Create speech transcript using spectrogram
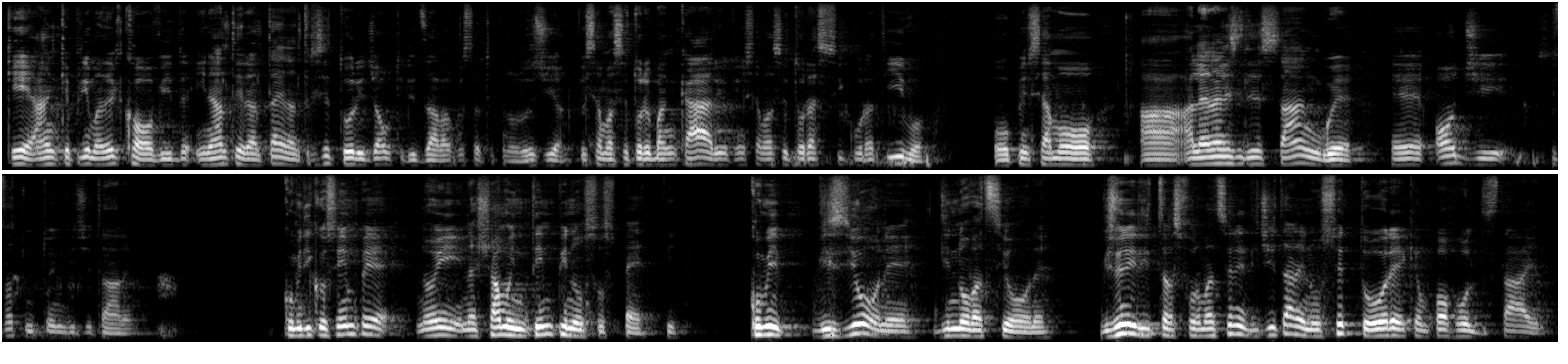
che anche prima del Covid in altre realtà e in altri settori già utilizzava questa tecnologia. Pensiamo al settore bancario, pensiamo al settore assicurativo o pensiamo alle analisi del sangue. Eh, oggi si fa tutto in digitale. Come dico sempre, noi nasciamo in tempi non sospetti, come visione di innovazione, visione di trasformazione digitale in un settore che è un po' old style,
